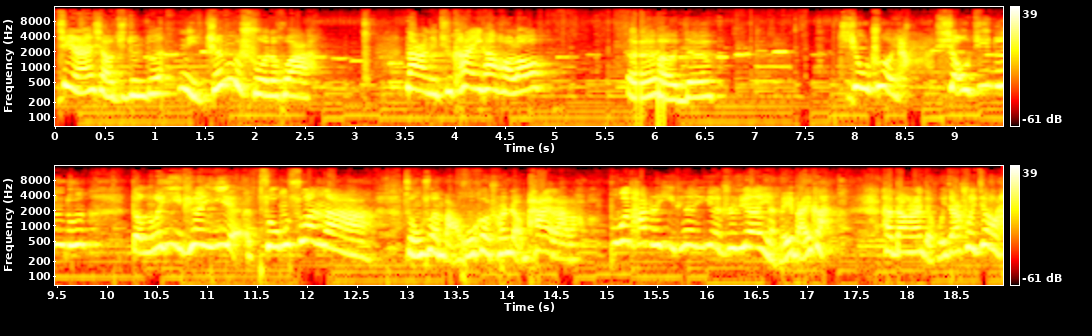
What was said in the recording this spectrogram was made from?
既然小鸡墩墩你这么说的话，那你去看一看好喽。”呃，好的。就这样，小鸡墩墩。等了一天一夜，总算呐，总算把胡克船长派来了。不过他这一天一夜之间也没白干，他当然得回家睡觉了。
